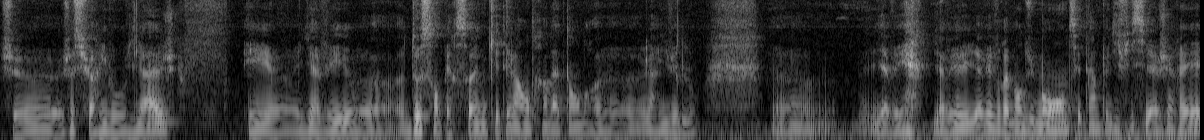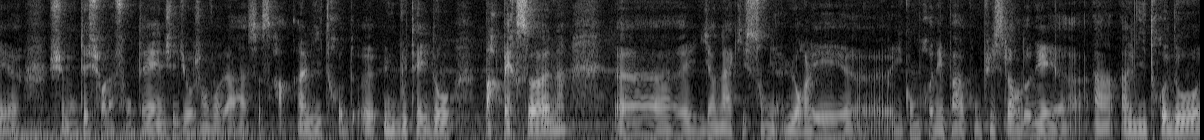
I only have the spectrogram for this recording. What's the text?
je, suis arrivé au village, et euh, il y avait 200 euh, personnes qui étaient là en train d'attendre euh, l'arrivée de l'eau. Il y, avait, y, avait, y avait vraiment du monde, c'était un peu difficile à gérer. Je suis monté sur la fontaine, j'ai dit aux gens voilà, ce sera un litre, une bouteille d'eau par personne. Il y en a qui se sont mis à hurler, ils ne comprenaient pas qu'on puisse leur donner un, un litre d'eau,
